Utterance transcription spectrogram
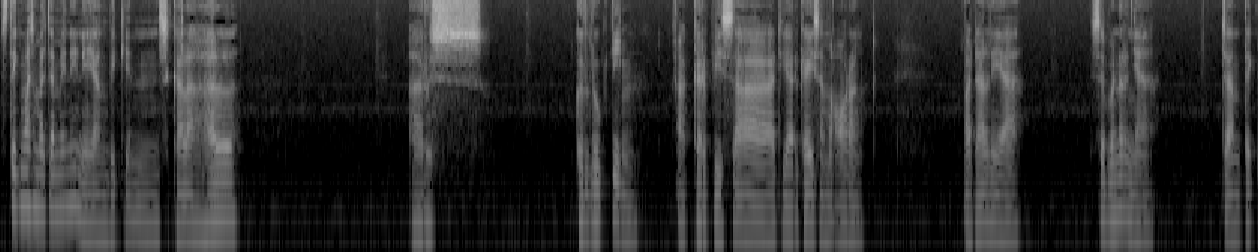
Stigma semacam ini nih yang bikin segala hal harus good looking agar bisa dihargai sama orang. Padahal nih ya, sebenarnya cantik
